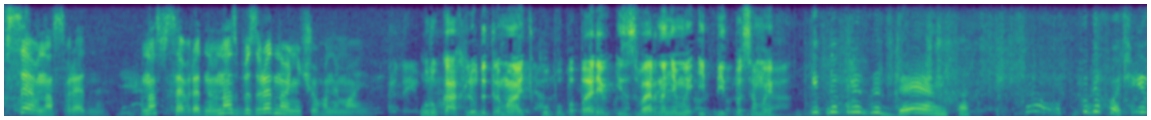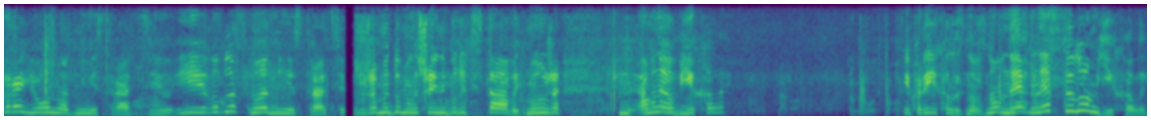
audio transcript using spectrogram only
Все в нас вредне. У нас все вредне. У нас без вредного нічого немає. У руках люди тримають купу паперів із зверненнями і підписами. і до президента, ну, куди хоч, і в районну адміністрацію, і в обласну адміністрацію. Вже ми думали, що її не будуть ставити. Ми вже, а вони об'їхали. І приїхали знову. Знову не, не з селом їхали,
